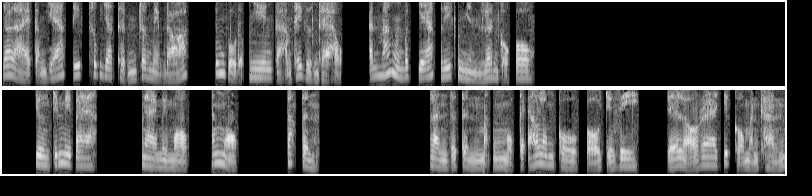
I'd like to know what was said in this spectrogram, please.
Nhớ lại cảm giác tiếp xúc da thịnh trơn mềm đó, tướng vụ đột nhiên cảm thấy gượng gạo, ánh mắt bất giác liếc nhìn lên cổ cô. Chương 93 Ngày 11 tháng 1 Tắt tình Lành tử tình mặc một cái áo lông cù cổ chữ vi để lộ ra chiếc cổ mảnh khảnh,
